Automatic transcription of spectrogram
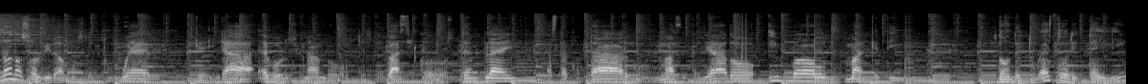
No nos olvidamos de tu web que irá evolucionando desde básicos template hasta contar con más detallado inbound marketing donde tu storytelling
